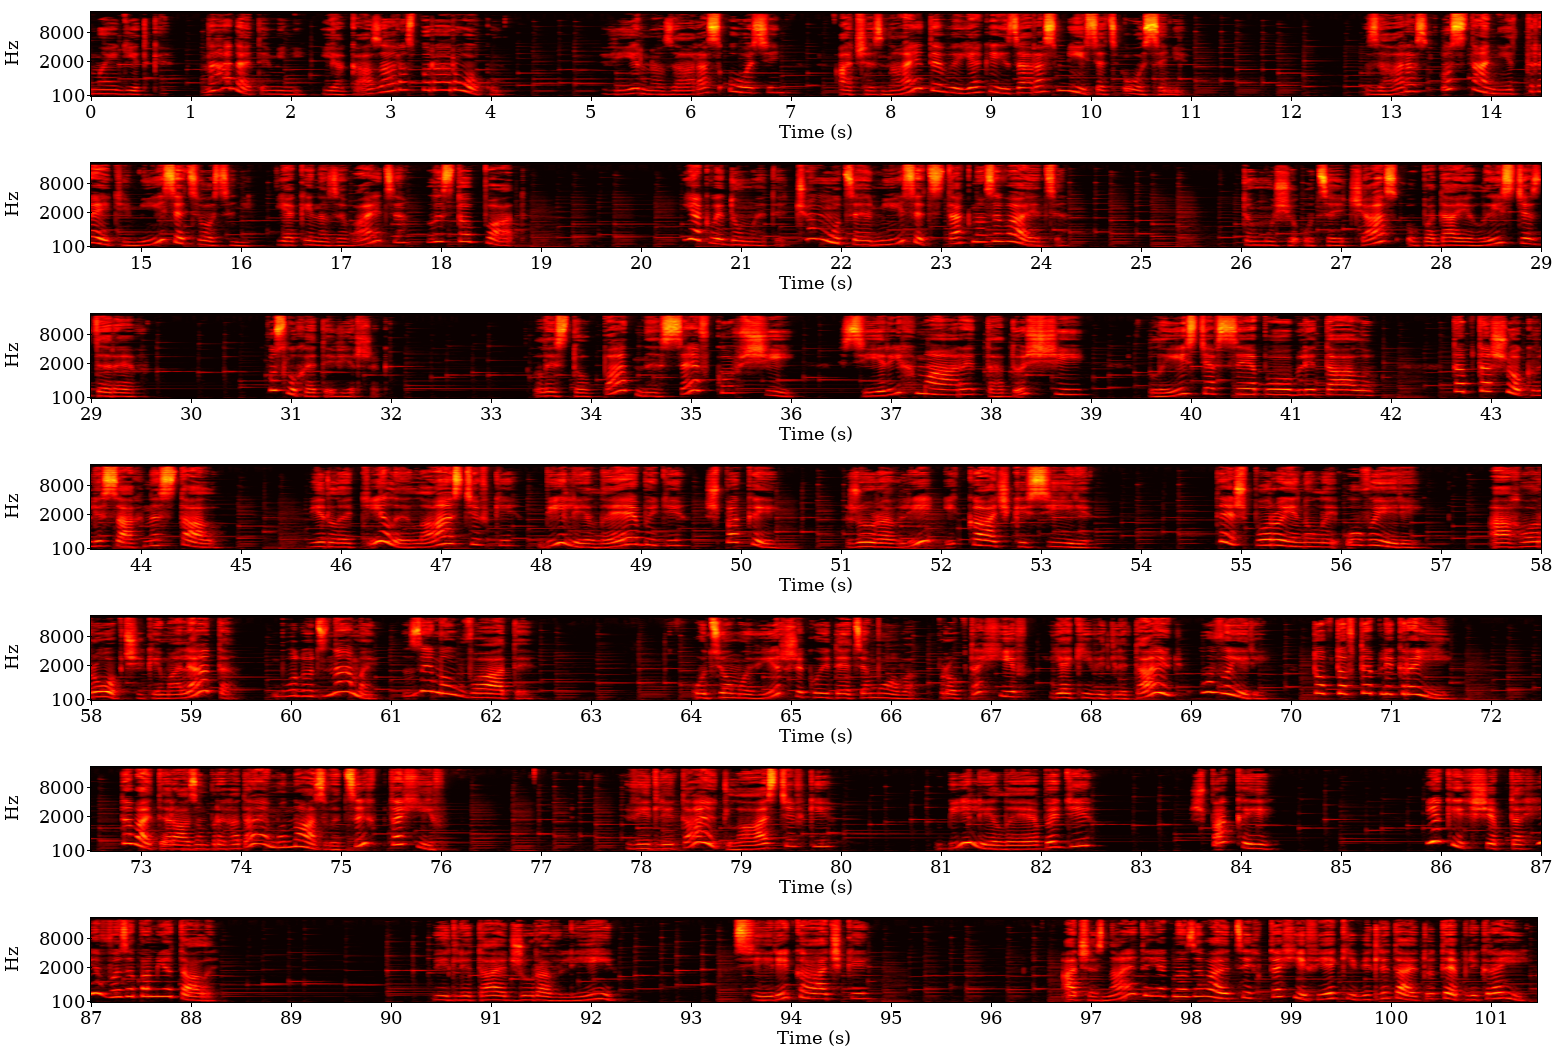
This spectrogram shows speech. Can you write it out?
мої дітки, нагадайте мені, яка зараз пора року? Вірно, зараз осінь. А чи знаєте ви, який зараз місяць осені? Зараз останній третій місяць осені, який називається листопад. Як ви думаєте, чому цей місяць так називається? Тому що у цей час опадає листя з дерев. Послухайте віршик. Листопад несе в ковші сірі хмари та дощі, листя все пооблітало, та пташок в лісах не стало. Відлетіли ластівки, білі лебеді, шпаки, журавлі і качки сірі. Теж поринули у вирій, а горобчики малята будуть з нами зимувати. У цьому віршику йдеться мова про птахів, які відлітають у вирій, тобто в теплі краї. Давайте разом пригадаємо назви цих птахів. Відлітають ластівки, білі лебеді, шпаки. Яких ще птахів ви запам'ятали? Відлітають журавлі, сірі качки. А чи знаєте, як називають цих птахів, які відлітають у теплі краї?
